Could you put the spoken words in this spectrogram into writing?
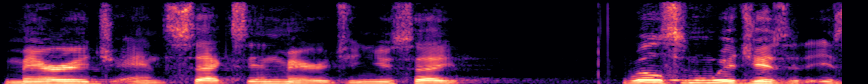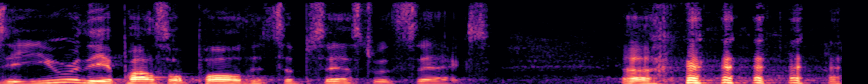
marriage and sex in marriage, and you say, Wilson, which is it? Is it you or the Apostle Paul that's obsessed with sex? Uh,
